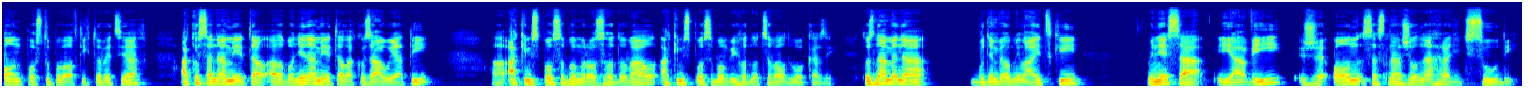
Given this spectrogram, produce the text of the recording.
on postupoval v týchto veciach, ako sa namietal alebo nenamietal ako zaujatý, akým spôsobom rozhodoval, akým spôsobom vyhodnocoval dôkazy. To znamená, budem veľmi laický, mne sa javí, že on sa snažil nahradiť súdy.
